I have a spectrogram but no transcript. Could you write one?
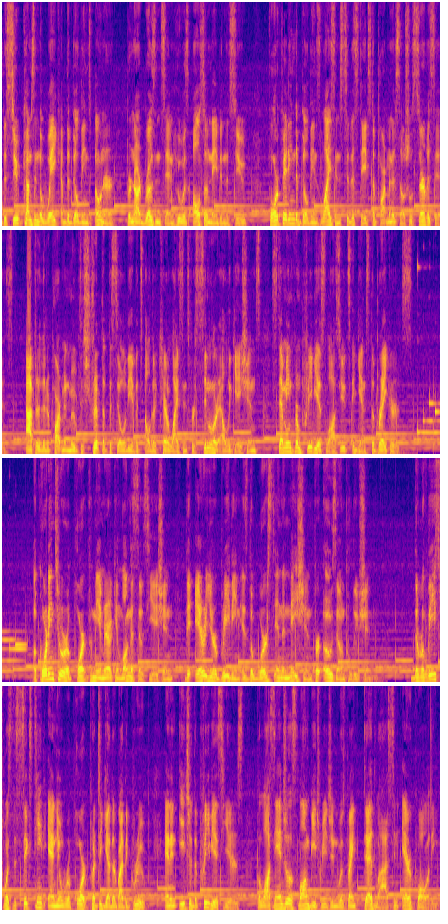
The suit comes in the wake of the building's owner, Bernard Rosenson, who was also named in the suit, forfeiting the building's license to the state's Department of Social Services after the department moved to strip the facility of its elder care license for similar allegations stemming from previous lawsuits against the breakers. According to a report from the American Lung Association, the air you're breathing is the worst in the nation for ozone pollution. The release was the 16th annual report put together by the group, and in each of the previous years, the Los Angeles Long Beach region was ranked dead last in air quality.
